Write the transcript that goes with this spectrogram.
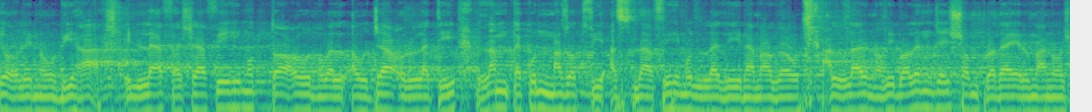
ইউলিনু বিহা ইল্লা ফাশা ফিহিমুত তাউন ওয়াল আওজাউ আল্লাতী লাম তাকুন মাজাত ফি আসলাফিহিমুল লাযিনা মাগাও। আল্লাহর নবী বলেন যে, সম্প্রদায়ের মানুষ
